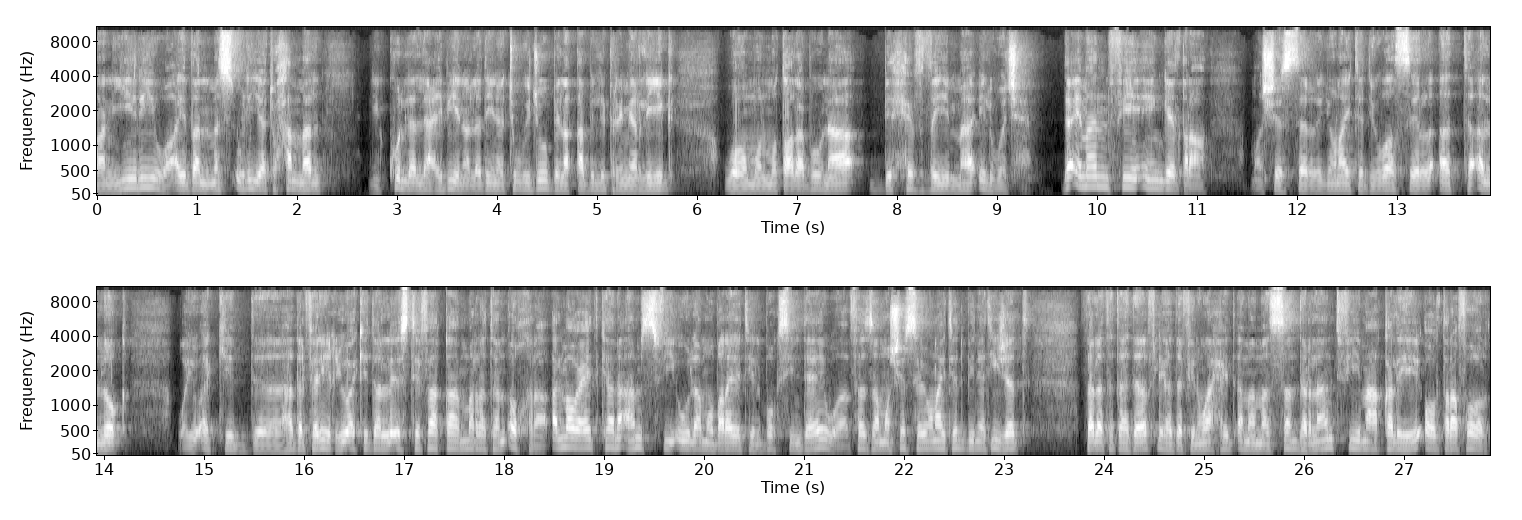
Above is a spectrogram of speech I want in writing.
رانييري وأيضا مسؤولية تحمل لكل اللاعبين الذين توجوا بلقب البريمير ليج وهم المطالبون بحفظ ماء الوجه. دائما في إنجلترا مانشستر يونايتد يواصل التألق ويؤكد هذا الفريق يؤكد الاستفاقة مرة أخرى. الموعد كان أمس في أولى مباريات ال Boxing Day وفاز مانشستر يونايتد بنتيجة ثلاثة أهداف لهدف واحد أمام ساندرلاند في معقله أولترافورد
